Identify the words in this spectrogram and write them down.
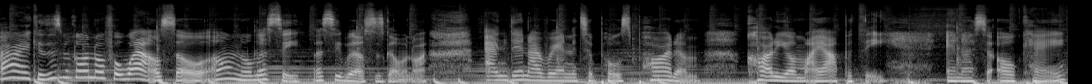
all right, because this has been going on for a while. So, I don't know. Let's see. Let's see what else is going on. And then I ran into postpartum cardiomyopathy and I said, okay.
